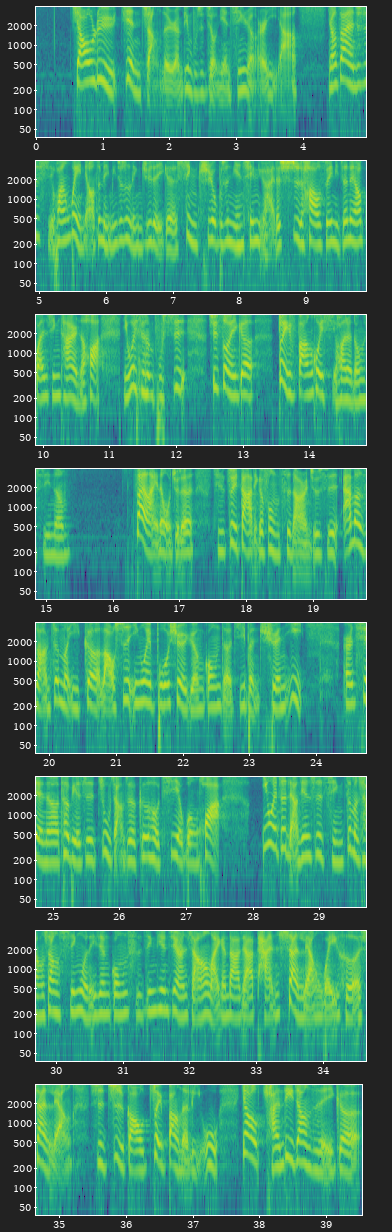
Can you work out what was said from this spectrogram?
焦虑渐长的人并不是只有年轻人而已啊。然后再来就是喜欢喂鸟，这明明就是邻居的一个兴趣，又不是年轻女孩的嗜好。所以你真的要关心他人的话，你为什么不是去送一个对方会喜欢的东西呢？再来呢，我觉得其实最大的一个讽刺，当然就是 Amazon 这么一个老是因为剥削员工的基本权益。而且呢，特别是助长这个割喉企业文化，因为这两件事情这么常上新闻的一间公司，今天竟然想要来跟大家谈善良为何？善良是至高最棒的礼物，要传递这样子的一个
